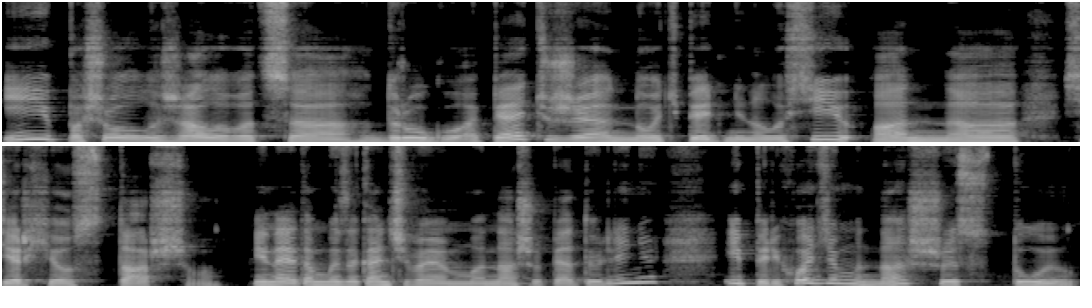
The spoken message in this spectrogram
и пошел жаловаться другу. Опять уже, но теперь не на Лусию, а на Серхио старшего. И на этом мы заканчиваем нашу пятую линию и переходим на шестую,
